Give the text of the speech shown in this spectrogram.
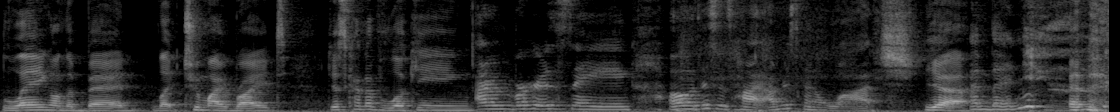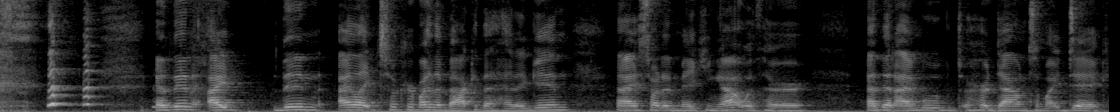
laying on the bed, like to my right, just kind of looking. I remember her saying, Oh, this is hot. I'm just going to watch. Yeah. And then and then, and then I then I like took her by the back of the head again and I started making out with her and then I moved her down to my dick.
